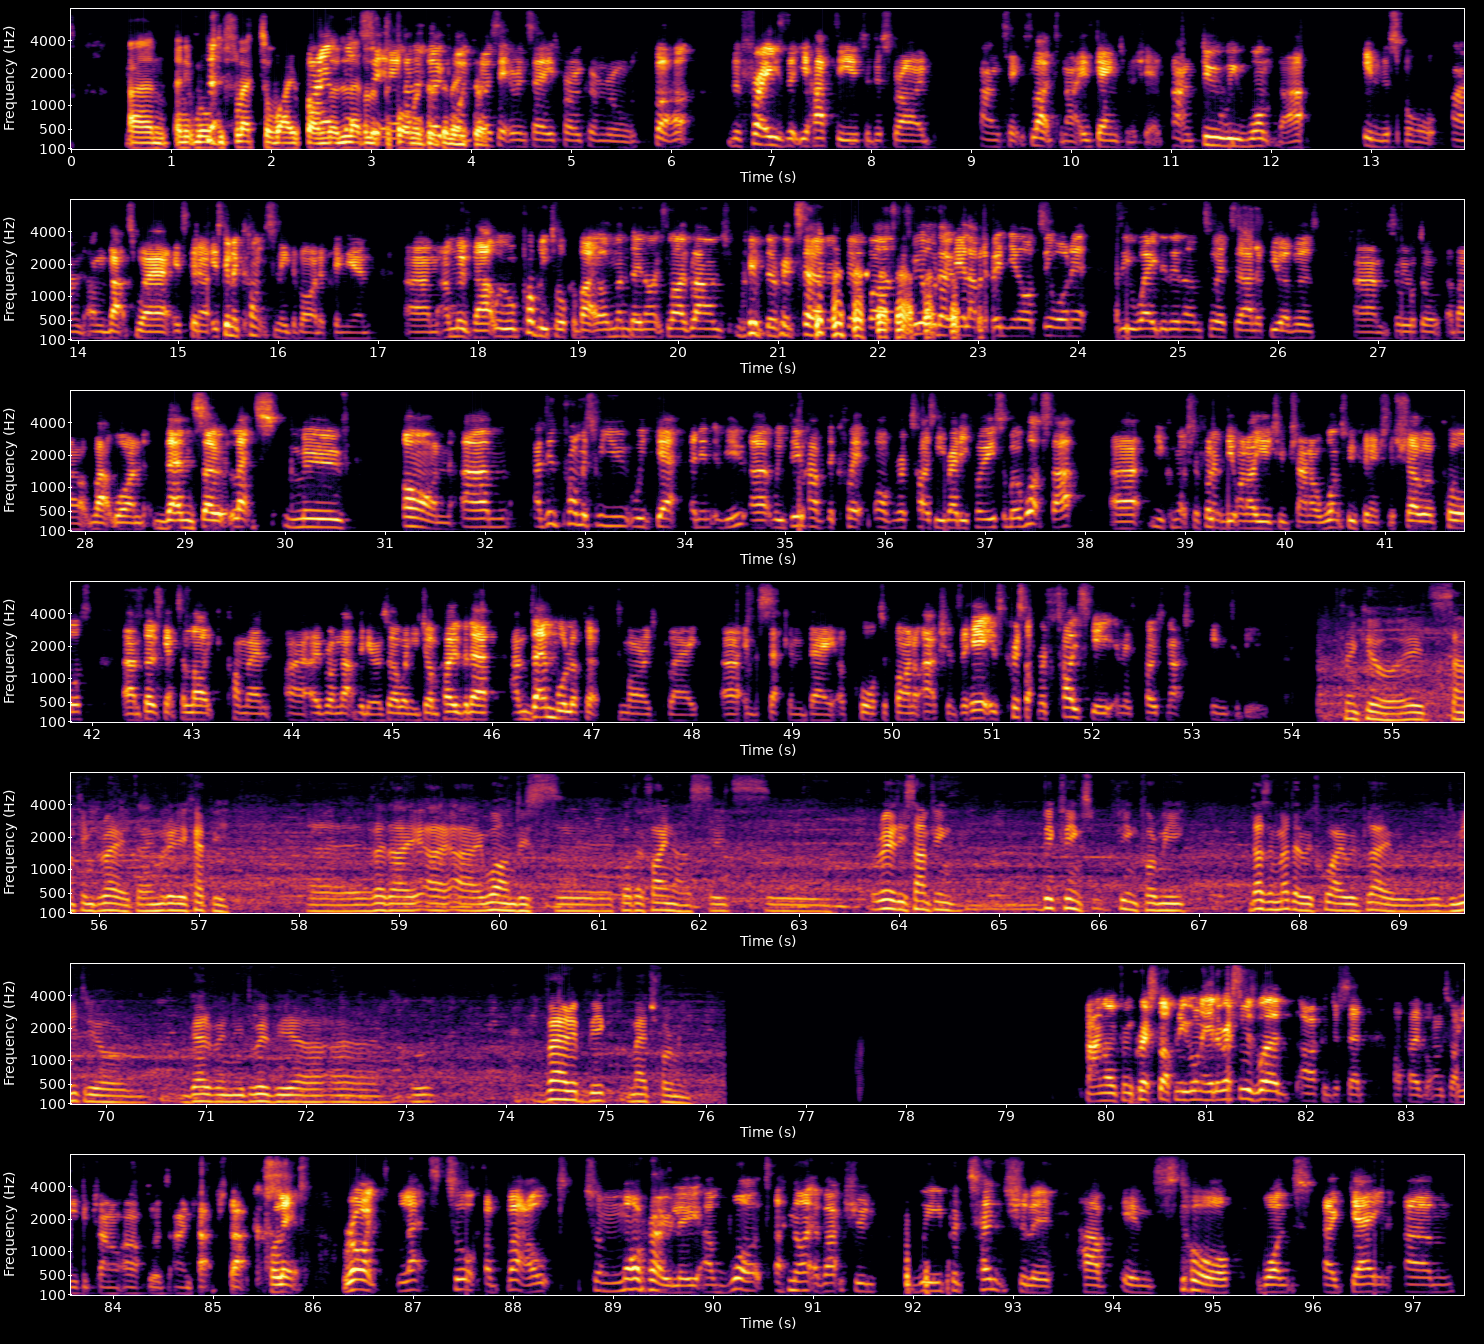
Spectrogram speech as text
um, and it will Look, deflect away from the level of here- performance and of no point can I sit here and say he's broken rules, but the phrase that you have to use to describe antics like tonight is gamesmanship. And do we want that in the sport? And and that's where it's gonna it's gonna constantly divide opinion. Um, and with that, we will probably talk about it on Monday night's live lounge with the return of Bill Bars because we all know he'll have an opinion or two on it as he waded in on Twitter and a few others. Um, so we will talk about that one then. So let's move on. Um, I did promise you we'd get an interview. Uh, we do have the clip of Ratajski ready for you, so we'll watch that. Uh, you can watch the full interview on our YouTube channel once we finish the show, of course. Um, don't forget to like, comment uh, over on that video as well when you jump over there. And then we'll look at tomorrow's play uh, in the second day of quarter-final action. So here is Krzysztof Ratajski in his post-match interview. Thank you. It's something great. I'm really happy uh, that I, I, I won this uh, quarterfinals. It's uh, really something big things thing for me. Doesn't matter with who I will play, with, with Dimitri or Gerwyn. It will be a, a very big match for me. bang on from Krzysztof. And if you want to hear the rest of his word, I just said, hop over onto our YouTube channel afterwards and catch that clip. Right, let's talk about tomorrow, Lee, and what a night of action we potentially have in store once again. Um,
